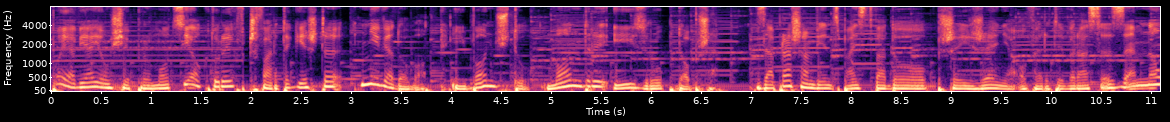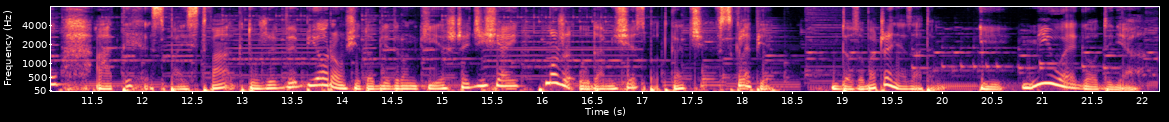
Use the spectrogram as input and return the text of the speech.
pojawiają się promocje, o których w czwartek jeszcze nie wiadomo. I bądź tu mądry i zrób dobrze. Zapraszam więc Państwa do przejrzenia oferty wraz ze mną, a tych z Państwa, którzy wybiorą się do Biedronki jeszcze dzisiaj, może uda mi się spotkać w sklepie. Do zobaczenia zatem i miłego dnia.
